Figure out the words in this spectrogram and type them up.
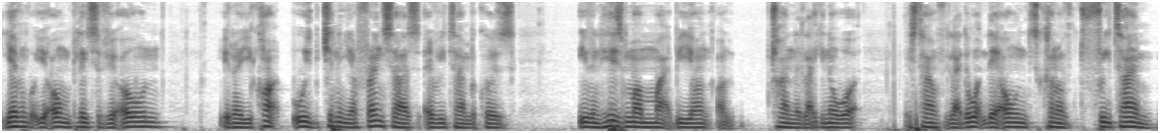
You haven't got your own place of your own. You know, you can't always be chilling in your friend's house every time because even his mum might be on, on trying to like, you know what, it's time for like they want their own kind of free time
